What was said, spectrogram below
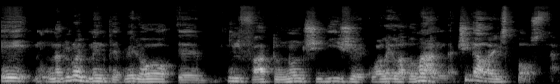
E naturalmente però eh, il fatto non ci dice qual è la domanda, ci dà la risposta.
